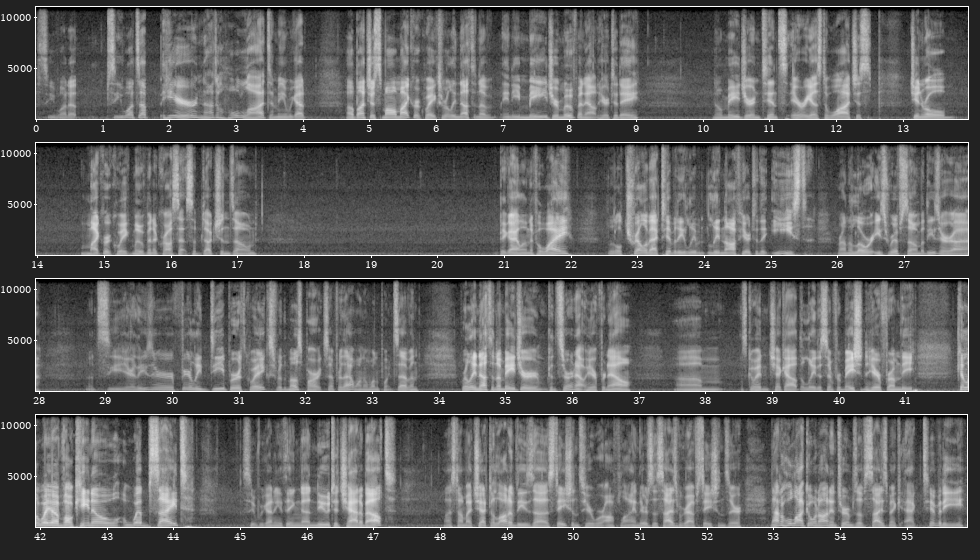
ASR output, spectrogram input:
see what up, see what's up here. Not a whole lot. I mean, we got a bunch of small microquakes. Really nothing of any major movement out here today no major intense areas to watch. Just general microquake movement across that subduction zone. Big Island of Hawaii, little trail of activity leading, off here to the east around the lower east rift zone. But these are, uh, let's see here, these are fairly deep earthquakes for the most part, except for that one, a 1.7. Really nothing of major concern out here for now. Um, let's go ahead and check out the latest information here from the Kilauea Volcano website. See if we got anything uh, new to chat about. Last time I checked, a lot of these uh, stations here were offline. There's the seismograph stations there. Not a whole lot going on in terms of seismic activity.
